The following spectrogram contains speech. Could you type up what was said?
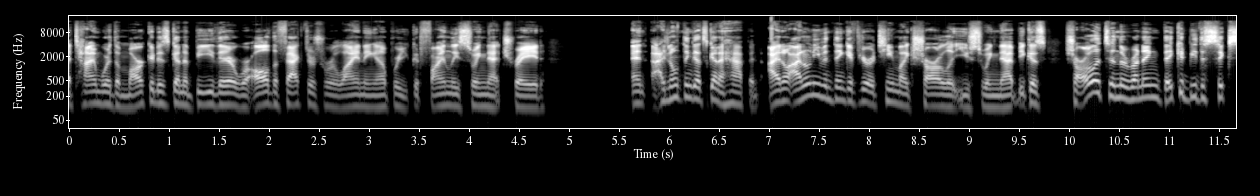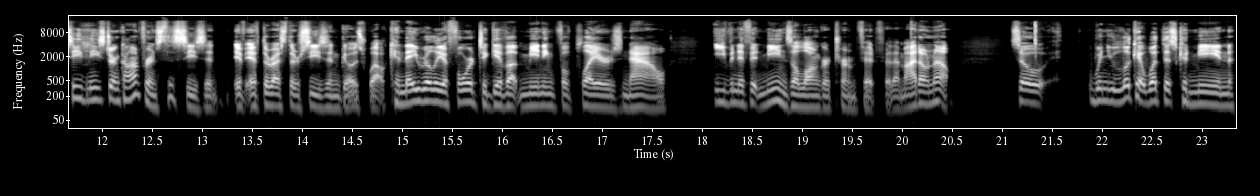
a time where the market is going to be there, where all the factors were lining up, where you could finally swing that trade. And I don't think that's going to happen. I don't. I don't even think if you're a team like Charlotte, you swing that because Charlotte's in the running. They could be the sixth seed in the Eastern Conference this season if if the rest of their season goes well. Can they really afford to give up meaningful players now, even if it means a longer term fit for them? I don't know. So when you look at what this could mean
